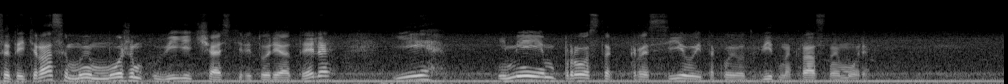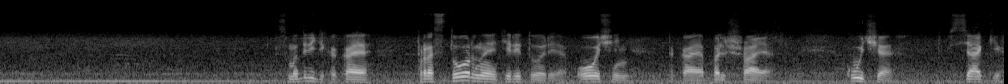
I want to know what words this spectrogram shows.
с этой террасы мы можем увидеть часть территории отеля и имеем просто красивый такой вот вид на Красное море. Смотрите, какая просторная территория. Очень такая большая. Куча всяких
